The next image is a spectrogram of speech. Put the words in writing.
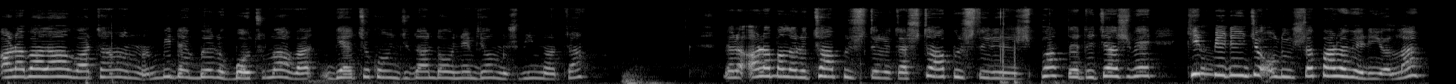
arabalar var tamam mı? Bir de böyle botlar var. Gerçek oyuncular da oynayabiliyormuş bilmiyorum. Böyle arabaları çarpıştıracağız, çarpıştıracağız, patlatacağız ve kim birinci olursa para veriyorlar.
